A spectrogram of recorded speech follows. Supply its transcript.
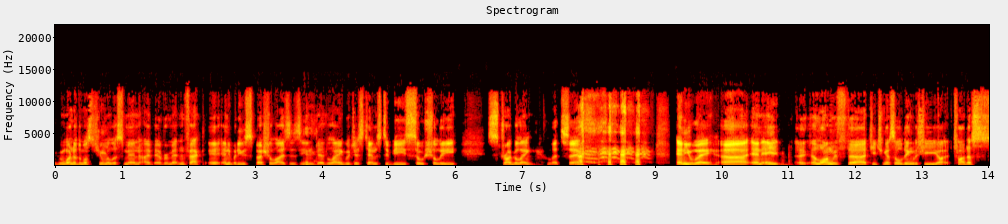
One of the most humorless men I've ever met. In fact, anybody who specializes in dead languages tends to be socially struggling, let's say. anyway, uh, and a, a, along with uh, teaching us Old English, he uh, taught us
